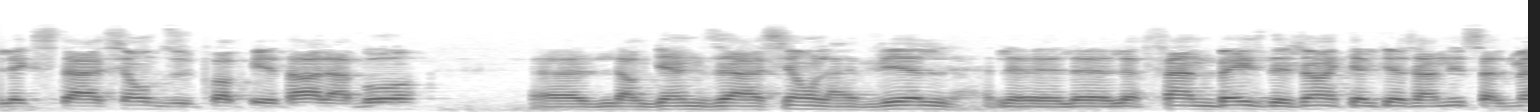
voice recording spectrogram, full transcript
l'excitation du propriétaire là-bas, euh, l'organisation, la ville, le, le, fan base des gens en quelques années seulement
